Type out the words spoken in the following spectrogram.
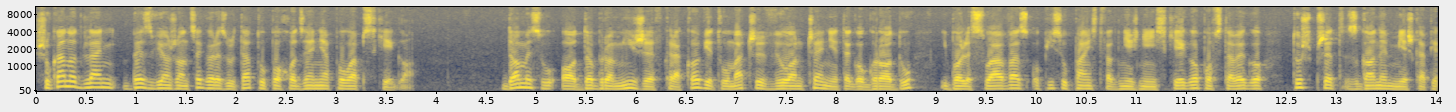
Szukano dlań bez wiążącego rezultatu pochodzenia połapskiego. Domysł o Dobromirze w Krakowie tłumaczy wyłączenie tego grodu i Bolesława z opisu państwa gnieźnieńskiego powstałego tuż przed zgonem Mieszka I.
